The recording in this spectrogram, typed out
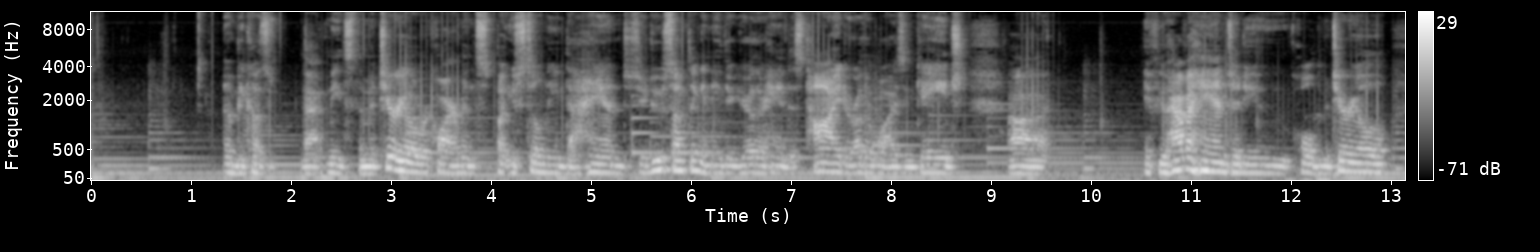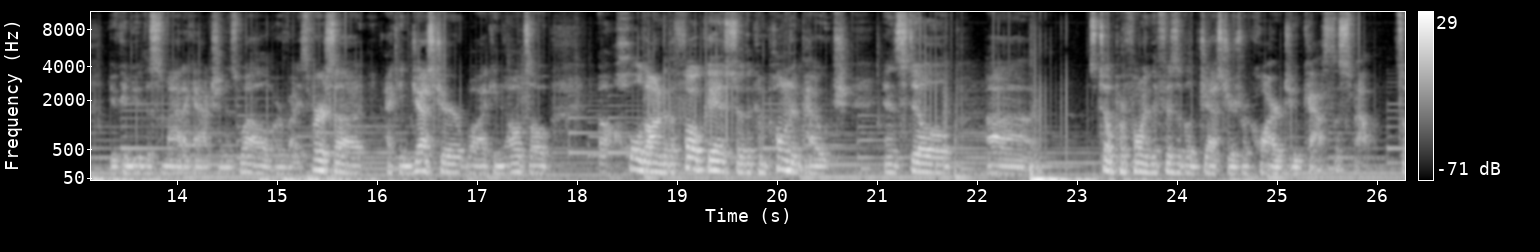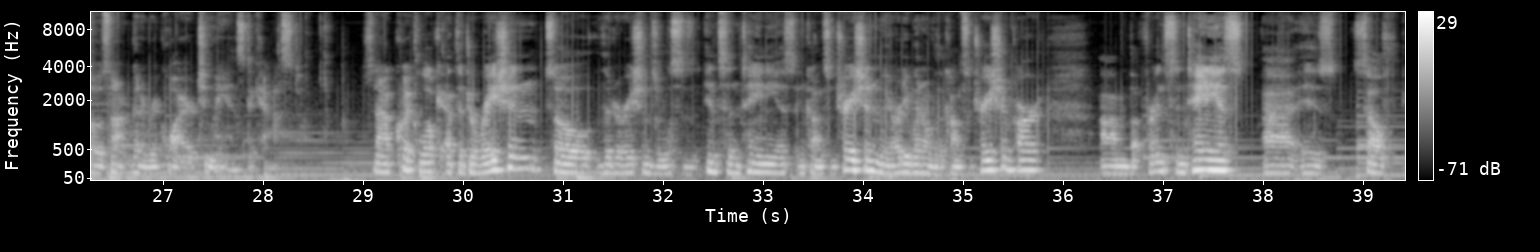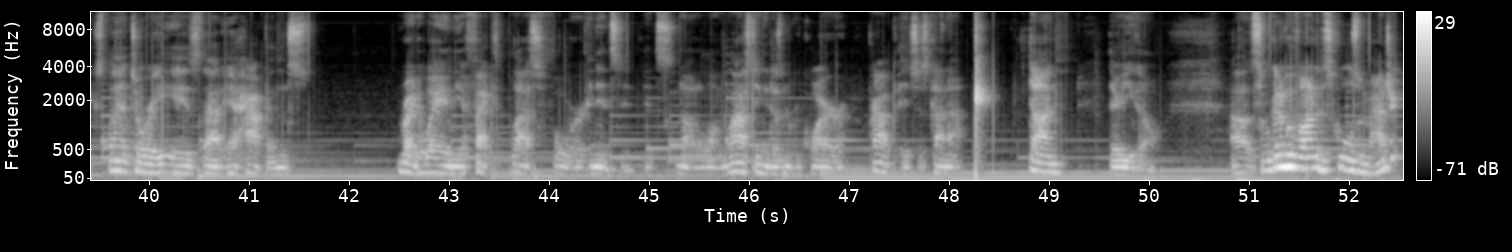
because that meets the material requirements, but you still need the hand to do something, and either your other hand is tied or otherwise engaged. Uh, if you have a hand to do hold material, you can do the somatic action as well, or vice versa. I can gesture while I can also uh, hold on to the focus or the component pouch and still uh, still perform the physical gestures required to cast the spell. So it's not going to require two hands to cast. So now a quick look at the duration. So the durations are listed instantaneous and concentration. We already went over the concentration part. Um, but for instantaneous uh, is self-explanatory is that it happens right away and the effect lasts for an instant. It's not a long lasting. It doesn't require prep. It's just kind of done. There you go. Uh, so we're going to move on to the schools of magic.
